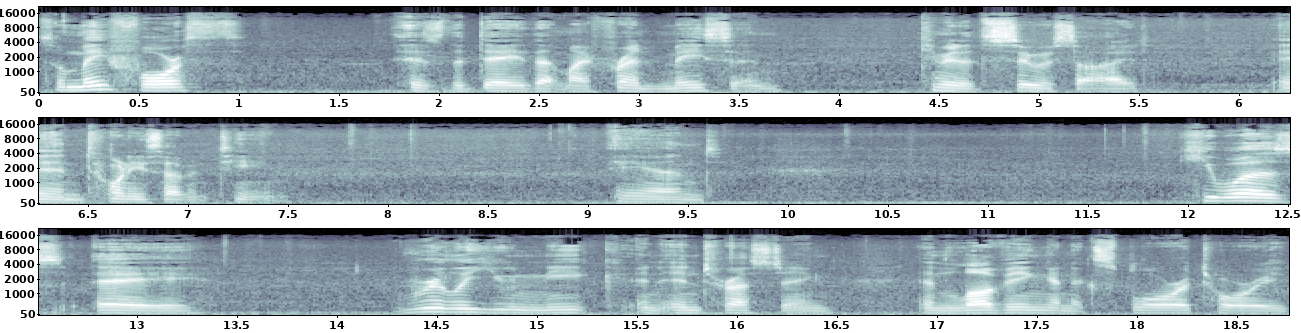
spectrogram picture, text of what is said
So, May 4th is the day that my friend Mason committed suicide in 2017. And he was a really unique and interesting and loving and exploratory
